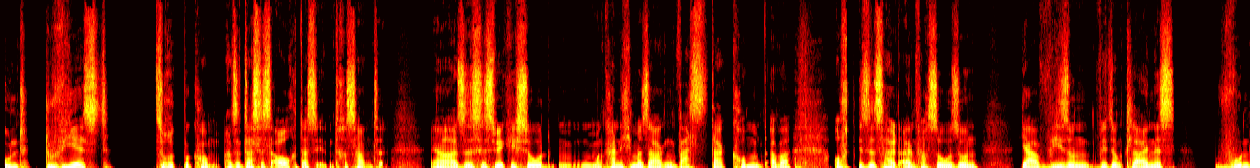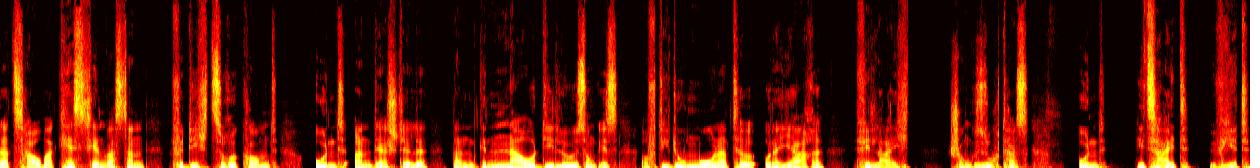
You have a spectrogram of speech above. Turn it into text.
und du wirst zurückbekommen. Also das ist auch das Interessante. Ja, also es ist wirklich so, man kann nicht immer sagen, was da kommt, aber oft ist es halt einfach so, so ein, ja, wie so ein, wie so ein kleines Wunderzauberkästchen, was dann für dich zurückkommt und an der Stelle dann genau die Lösung ist, auf die du Monate oder Jahre vielleicht schon gesucht hast. Und die Zeit wird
